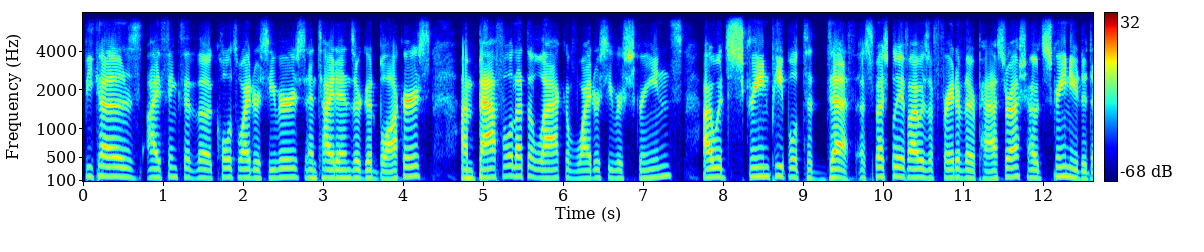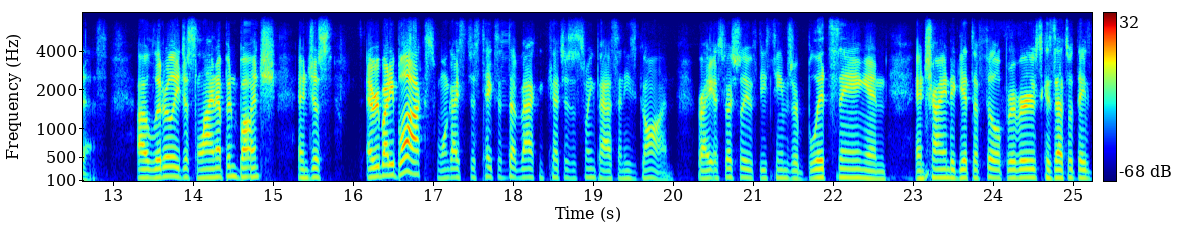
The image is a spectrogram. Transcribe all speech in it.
because I think that the Colts wide receivers and tight ends are good blockers. I'm baffled at the lack of wide receiver screens. I would screen people to death, especially if I was afraid of their pass rush. I would screen you to death. I would literally just line up in bunch and just everybody blocks. One guy just takes a step back and catches a swing pass, and he's gone. Right? Especially if these teams are blitzing and and trying to get to Philip Rivers, because that's what they've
